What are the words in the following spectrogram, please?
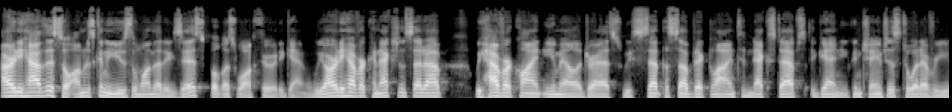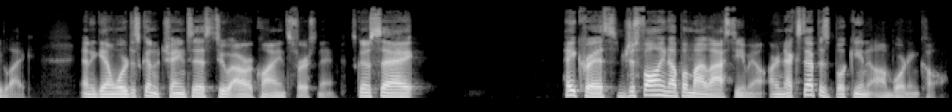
I already have this, so I'm just going to use the one that exists, but let's walk through it again. We already have our connection set up. We have our client email address. We set the subject line to next steps. Again, you can change this to whatever you like. And again, we're just going to change this to our client's first name. It's going to say, Hey, Chris, just following up on my last email. Our next step is booking an onboarding call.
